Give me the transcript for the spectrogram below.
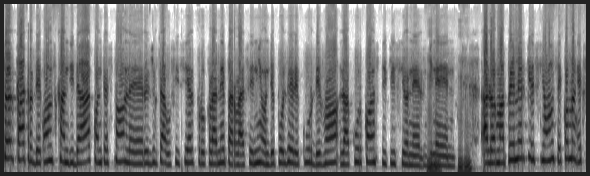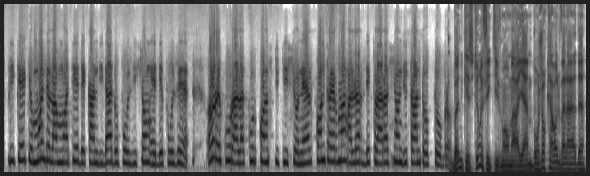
Seuls quatre des onze candidats contestant les résultats officiels proclamés par la CENI ont déposé recours devant la Cour constitutionnelle mhm. guinéenne. Mhm. Alors ma première question, c'est comment expliquer que moins de la moitié des candidats d'opposition aient déposé un recours à la Cour constitutionnelle, contrairement à leur déclaration du 30 octobre? Bonne question, effectivement, Mariam. Bonjour, Carole Valade.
